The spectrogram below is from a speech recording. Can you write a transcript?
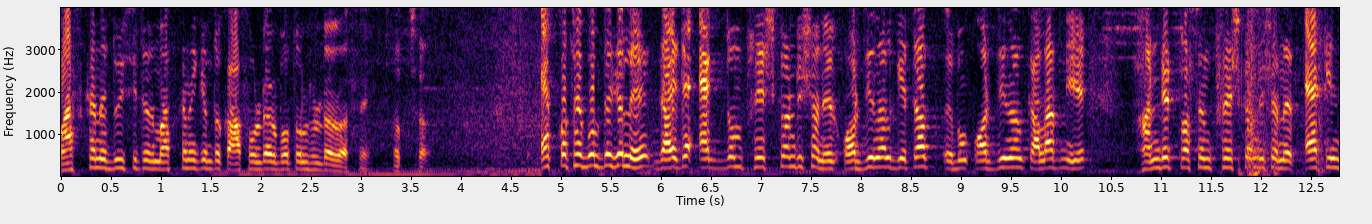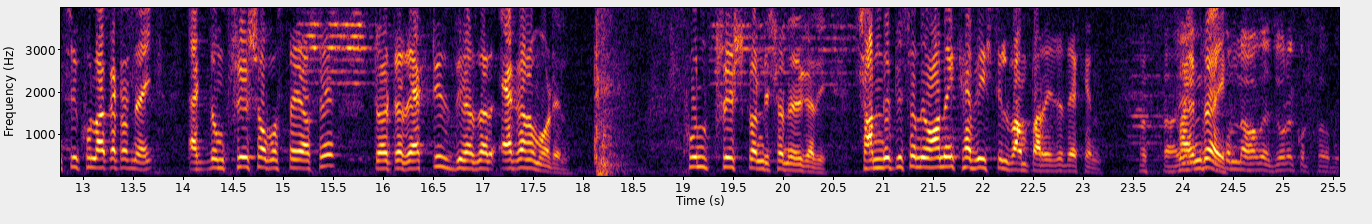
মাঝখানে দুই সিটের মাঝখানে কিন্তু কাপ হোল্ডার বোতল হোল্ডার আছে। আচ্ছা। এক কথায় বলতে গেলে গাড়িটা একদম ফ্রেশ কন্ডিশনের অরিজিনাল গেট আপ এবং অরিজিনাল কালার নিয়ে হান্ড্রেড পার্সেন্ট ফ্রেশ কন্ডিশনের এক ইঞ্চি খোলা কাটা নেই। একদম ফ্রেশ অবস্থায় আছে টয়োটা র্যাকটিস দুই হাজার এগারো মডেল ফুল ফ্রেশ কন্ডিশনের গাড়ি। সামনে পিছনে অনেক হ্যাভি স্টিল বাম্পার এই যে দেখেন। আচ্ছা ভাই? হবে জোরে করতে হবে।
